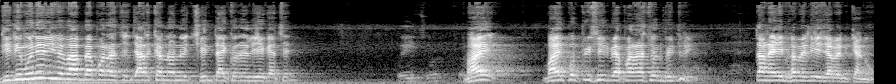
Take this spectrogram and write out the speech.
দিদিমণিরই ব্যাপার- ব্যাপার আছে যার কারণে উনি ছিনতাই করে নিয়ে গেছেন। ভাই ভাইপো পিসির ব্যাপার আছে ওর ভিতরে তা না এইভাবে নিয়ে যাবেন কেন?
